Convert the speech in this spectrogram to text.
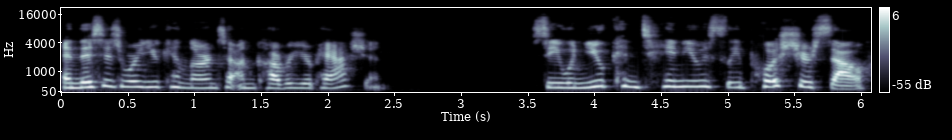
And this is where you can learn to uncover your passion. See, when you continuously push yourself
